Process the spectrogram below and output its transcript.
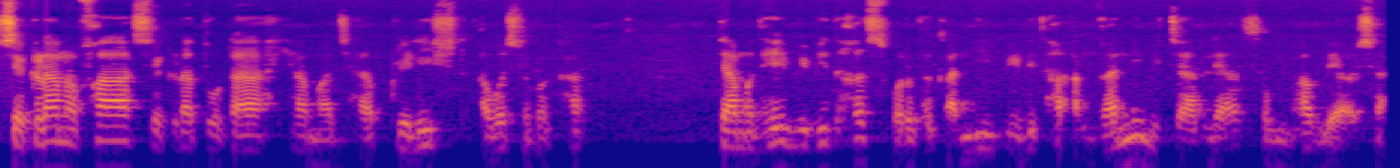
शेकडा नफा शेकडा तोटा ह्या माझ्या प्लेलिस्ट अवश्य बघा. त्यामध्ये विविध स्पर्धकांनी विविध अंगांनी विचारल्या संभाव्य अशा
